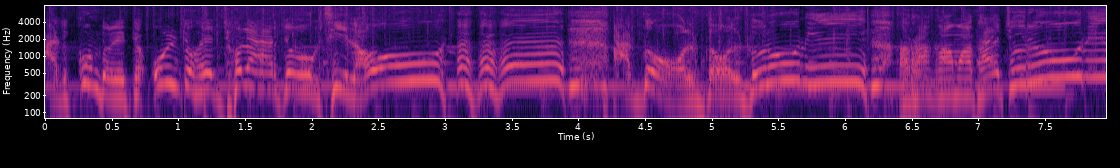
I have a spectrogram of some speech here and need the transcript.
আজ কুণ্ডলিতে উল্টো হয়ে ঝোলার চোখ ছিল। আর দোল দোল দুলুনি রাঙা মাথায় চুরুনি।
